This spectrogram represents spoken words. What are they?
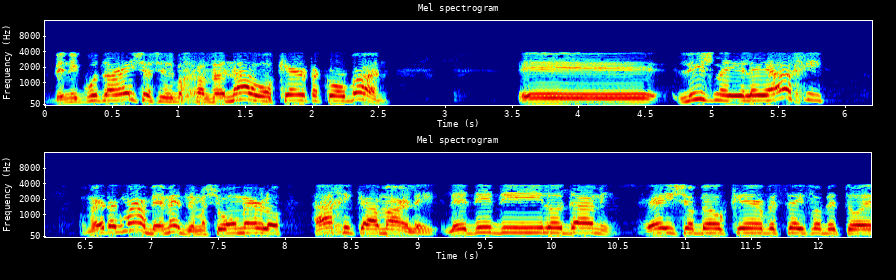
בניגוד לרישא שבכוונה הוא עוקר את הקורבן. אה, לישנא אלי אחי. אומרת הגמרא, באמת, זה מה שהוא אומר לו. אחי כאמר לי, לדידי לא דמי, רישא בעוקר וסיפא בטועה.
